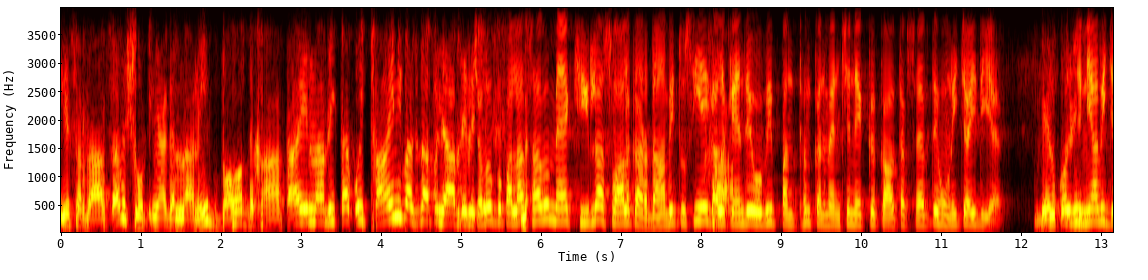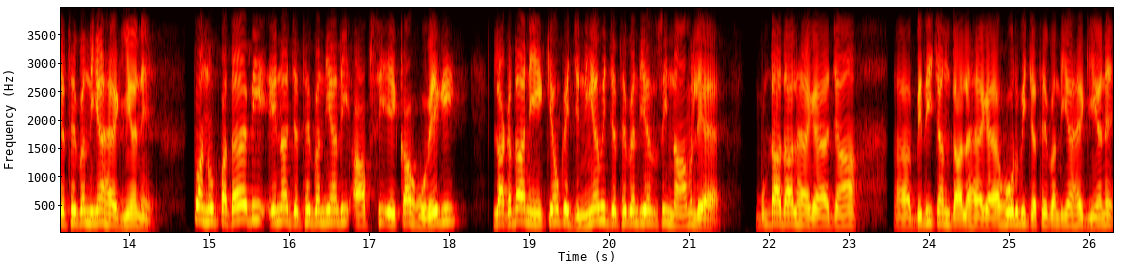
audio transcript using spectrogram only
ਇਹ ਸਰਦਾਰ ਸਾਹਿਬ ਛੋਟੀਆਂ ਗੱਲਾਂ ਨਹੀਂ ਬਹੁਤ ਦਿਖਾਤ ਇਹਨਾਂ ਦੀ ਤਾਂ ਕੋਈ ਥਾਂ ਹੀ ਨਹੀਂ ਬਚਦਾ ਪੰਜਾਬ ਦੇ ਵਿੱਚ। ਚਲੋ ਗੋਪਾਲਾ ਸਾਹਿਬ ਮੈਂ ਅਖੀਰਲਾ ਸਵਾਲ ਕਰਦਾ ਵੀ ਤੁਸੀਂ ਇਹ ਗੱਲ। ਕਹਿੰਦੇ ਹੋ ਵੀ ਪੰਥਕ ਕਨਵੈਨਸ਼ਨ ਇੱਕ ਅਕਾਲ ਤਖਤ ਸਾਹਿਬ ਤੇ ਹੋਣੀ ਚਾਹੀਦੀ ਹੈ। ਬਿਲਕੁਲ ਜੀ। ਜਿੰਨੀਆਂ ਵੀ ਜਥੇਬੰਦੀਆਂ ਹੈਗੀਆਂ ਨੇ ਤੁਹਾਨੂੰ ਪਤਾ ਹੈ ਵੀ ਇਹਨਾਂ ਜਥੇਬੰਦੀਆਂ ਦੀ ਆਪਸੀ ਏਕਾ ਹੋਵੇਗੀ? ਲੱਗਦਾ ਨਹੀਂ ਕਿਉਂਕਿ ਜਿੰਨੀਆਂ ਵੀ ਜਥੇਬੰਦੀਆਂ ਤੁਸੀਂ ਨਾਮ ਲਿਆ ਬੁੱਢਾ ਦਲ ਹੈਗਾ ਜਾਂ ਬਿਧੀ ਚੰਦ ਦਲ ਹੈਗਾ ਹੋਰ ਵੀ ਜਥੇਬੰਦੀਆਂ ਹੈਗੀਆਂ ਨੇ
